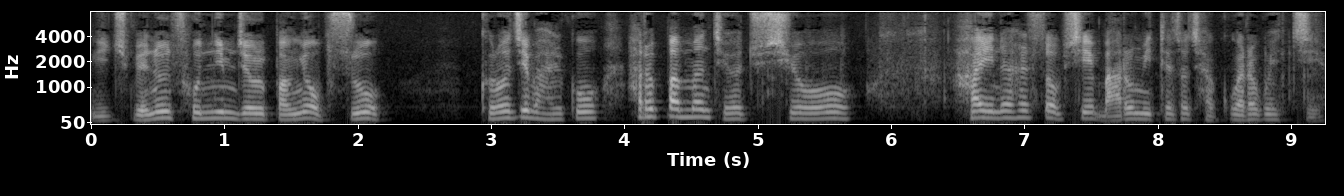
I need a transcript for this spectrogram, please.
이 집에는 손님 재울 방이 없소. 그러지 말고 하룻밤만 재워주시오. 하인은 할수 없이 마루 밑에서 자고 가라고 했지.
